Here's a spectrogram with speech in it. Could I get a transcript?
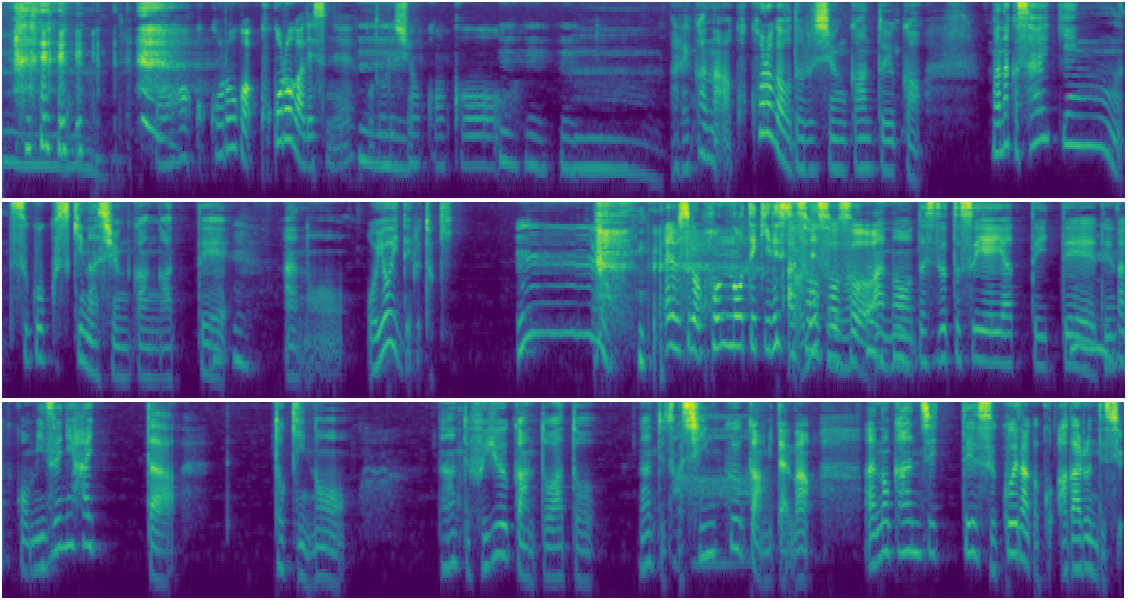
あー心が、心がですね、うん踊る瞬間か。うんうんううんんあれかな心が躍る瞬間というか、まあなんか最近すごく好きな瞬間があって、うんあの、泳いでる時。うーん。あでもすごい本能的ですよあ、ね。そうそうそう。あの、んん私ずっと水泳やっていて、うんで、なんかこう水に入った時の、なんて浮遊感とあと、なんていうんですか、真空感みたいな、あの感じってすっごいなんかこう上がるんですよ。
